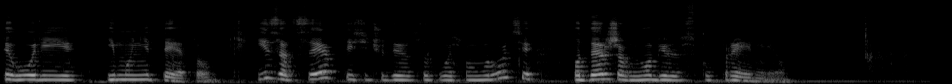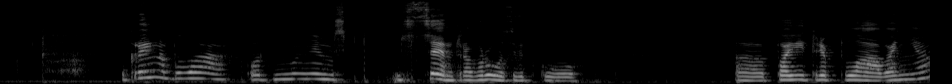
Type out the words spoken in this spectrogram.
теорії імунітету. І за це в 1908 році одержав Нобелівську премію. Україна була одним з, центрів розвитку е, повітряплавання.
